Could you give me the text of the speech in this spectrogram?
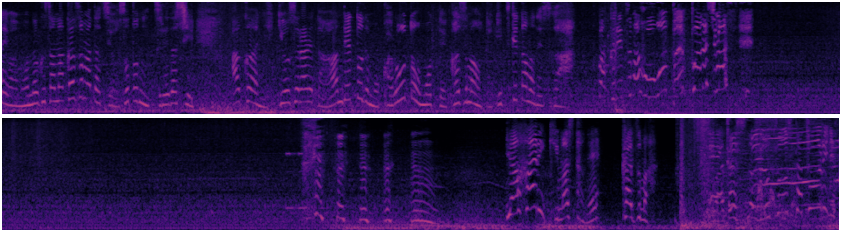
来は物臭なカズマたちを外に連れ出し悪アに引き寄せられたアンデッドでも狩ろうと思ってカズマを焚きつけたのですが。爆裂魔法をぶっ放します！やはり来ましたねカズマ。私の予想した通りです。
